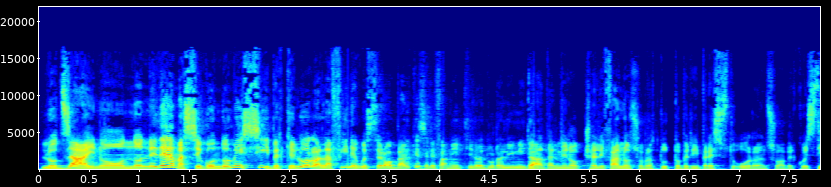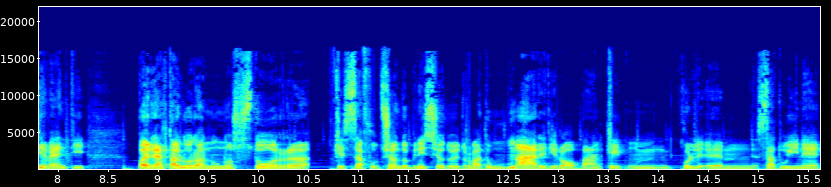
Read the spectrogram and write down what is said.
lo zaino? Non ho idea, ma secondo me sì, perché loro alla fine queste robe, anche se le fanno in tiratura limitata, almeno cioè le fanno soprattutto per i pre-store, insomma, per questi eventi. Poi in realtà loro hanno uno store che sta funzionando benissimo, dove trovate un mare di roba, anche mh, con le, ehm, statuine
